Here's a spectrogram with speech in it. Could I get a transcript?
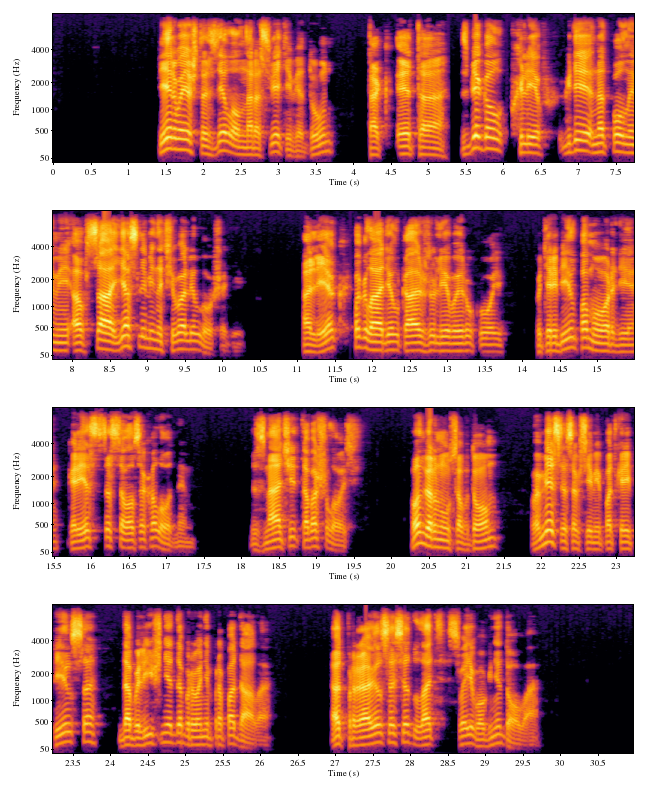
Первое, что сделал на рассвете ведун, так это сбегал в хлев, где над полными овса яслями ночевали лошади. Олег погладил каждую левой рукой, потеребил по морде, крест оставался холодным. Значит, обошлось. Он вернулся в дом, вместе со всеми подкрепился, дабы лишнее добро не пропадало. Отправился седлать своего гнедова.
